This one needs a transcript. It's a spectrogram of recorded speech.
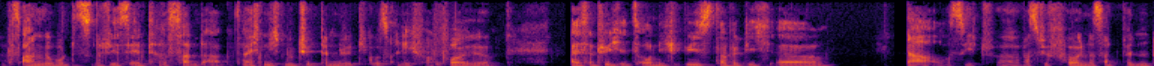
das Angebot ist natürlich sehr interessant, da ich nicht nur Japan wirklich großartig verfolge. Ich weiß natürlich jetzt auch nicht, wie es da wirklich äh, da aussieht, äh, was für Folgen das hat, wenn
